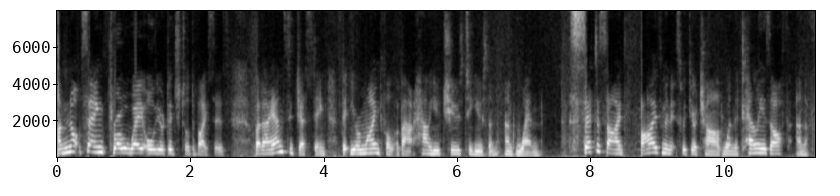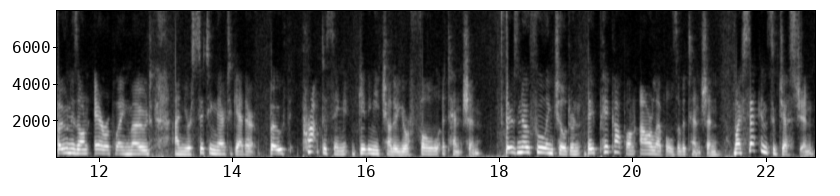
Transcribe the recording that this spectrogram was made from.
I'm not saying throw away all your digital devices, but I am suggesting that you're mindful about how you choose to use them and when. Set aside five minutes with your child when the telly is off and the phone is on aeroplane mode and you're sitting there together, both practicing giving each other your full attention. There's no fooling children, they pick up on our levels of attention. My second suggestion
